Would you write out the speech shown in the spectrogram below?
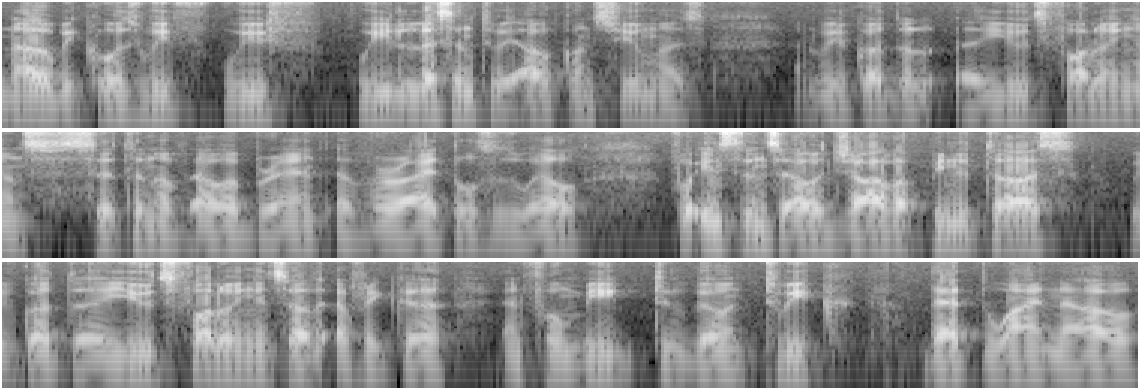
No, because we've, we've, we listen to our consumers and we've got a, huge following on certain of our brand uh, varietals as well. For instance, our Java Pinotage, we've got a huge following in South Africa and for me to go and tweak that wine now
